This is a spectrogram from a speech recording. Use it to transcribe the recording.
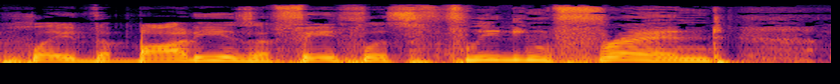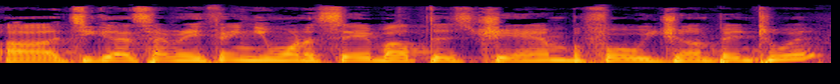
to play "The Body Is a Faithless Fleeting Friend." Uh, do you guys have anything you want to say about this jam before we jump into it?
